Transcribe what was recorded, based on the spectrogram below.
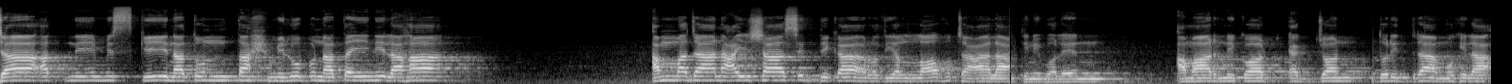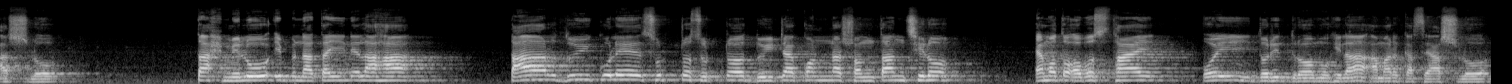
যা আতনি মিসকিনাতুন তাহমিলুব নাতাইনি লাহা। আম্মাজান আয়েশা সিদ্দিকা রদিয়াল্লাহ চালা তিনি বলেন আমার নিকট একজন দরিদ্রা মহিলা আসলো। তাহমিলু ইবনাতাইনে লাহা, তার দুই কোলে ছোট্ট ছোট্ট দুইটা কন্যা সন্তান ছিল। এমতো অবস্থায় ওই দরিদ্র মহিলা আমার কাছে আসলো।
